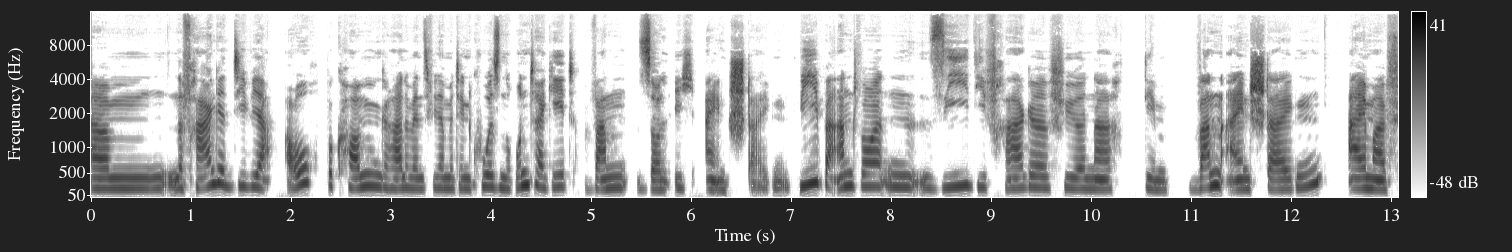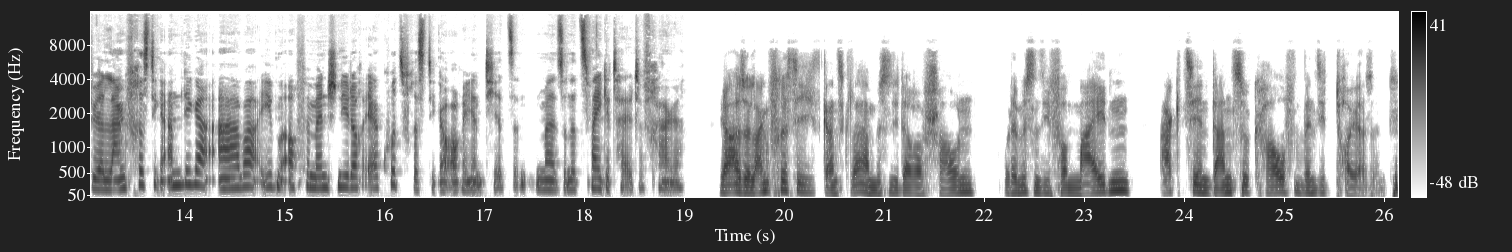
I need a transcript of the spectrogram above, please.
Ähm, eine Frage, die wir auch bekommen, gerade wenn es wieder mit den Kursen runtergeht, wann soll ich einsteigen? Wie beantworten Sie die Frage für nach dem Wann einsteigen? Einmal für langfristige Anleger, aber eben auch für Menschen, die doch eher kurzfristiger orientiert sind. Mal so eine zweigeteilte Frage. Ja, also langfristig ist ganz klar, müssen Sie darauf schauen oder müssen Sie vermeiden, Aktien dann zu kaufen, wenn sie teuer sind.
